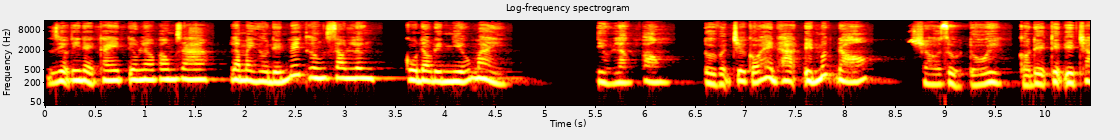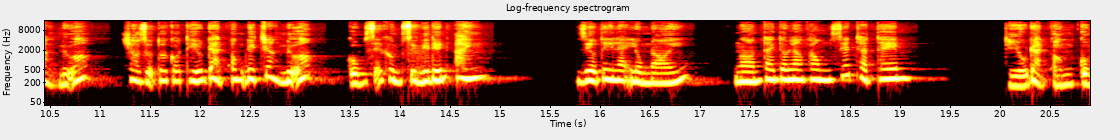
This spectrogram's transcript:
Diệu Tinh đẩy tay Tiêu Lăng Phong ra, làm ảnh hưởng đến vết thương sau lưng, cô đau đến nhíu mày. Tiêu Lăng Phong, tôi vẫn chưa có hèn hạ đến mức đó. Cho dù tôi có để tiện đi chẳng nữa, cho dù tôi có thiếu đàn ông đi chẳng nữa, cũng sẽ không suy nghĩ đến anh. Diệu Tinh lạnh lùng nói, Ngón tay Tiêu Lăng Phong siết chặt thêm Thiếu đàn ông cũng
